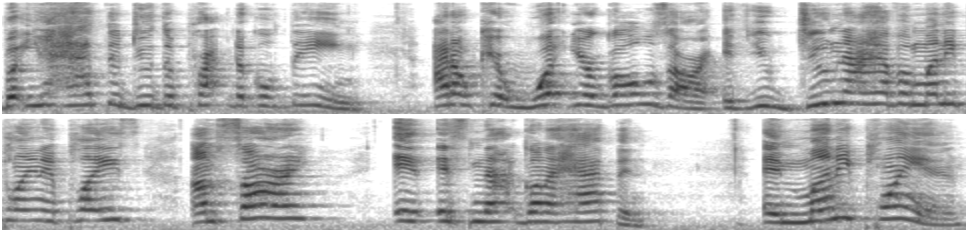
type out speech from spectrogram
But you have to do the practical thing. I don't care what your goals are. If you do not have a money plan in place, I'm sorry, it, it's not going to happen. A money plan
